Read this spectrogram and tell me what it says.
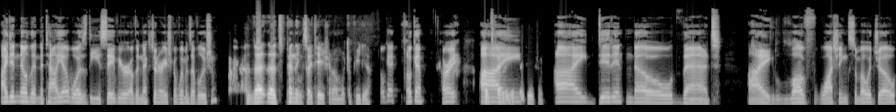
I didn't know that Natalya was the savior of the next generation of women's evolution. That that's pending citation on Wikipedia. Okay. Okay. All right. That's I. I didn't know that I love watching Samoa Joe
